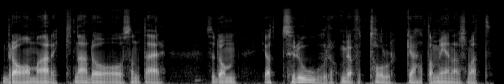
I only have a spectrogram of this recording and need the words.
bra marknad och, och sånt där. Så de, jag tror, om jag får tolka, att de menar som att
